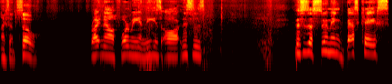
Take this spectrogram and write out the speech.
like I said, so right now for me and these are this is this is assuming best case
